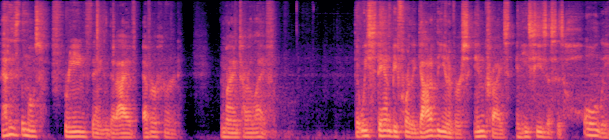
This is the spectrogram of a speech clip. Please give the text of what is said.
That is the most freeing thing that I have ever heard in my entire life. That we stand before the God of the universe in Christ, and he sees us as holy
